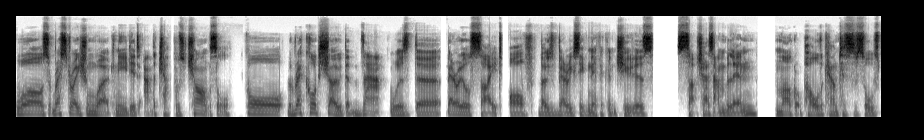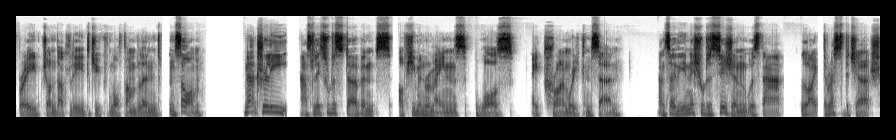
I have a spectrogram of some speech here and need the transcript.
was restoration work needed at the chapel's chancel. For the record showed that that was the burial site of those very significant Tudors, such as Anne Boleyn, Margaret Pole, the Countess of Salisbury, John Dudley, the Duke of Northumberland, and so on. Naturally, as little disturbance of human remains was a primary concern. And so the initial decision was that, like the rest of the church,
